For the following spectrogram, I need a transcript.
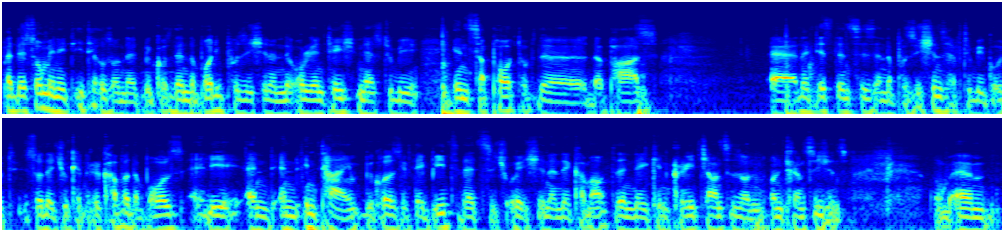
But there's so many details on that because then the body position and the orientation has to be in support of the, the pass. Uh, the distances and the positions have to be good so that you can recover the balls early and, and in time because if they beat that situation and they come out then they can create chances on, on transitions. Um,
